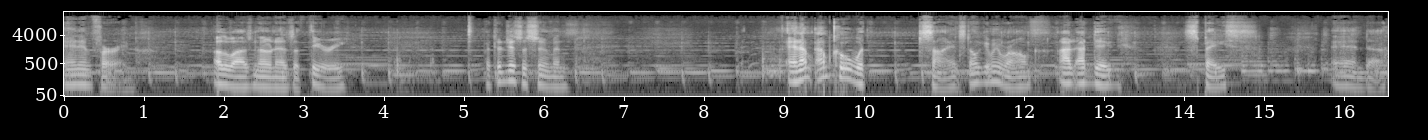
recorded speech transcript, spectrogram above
and inferring, otherwise known as a theory. But they're just assuming. And I'm, I'm cool with science, don't get me wrong. I, I dig space. And, uh,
